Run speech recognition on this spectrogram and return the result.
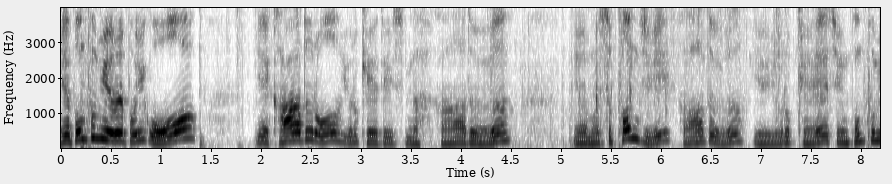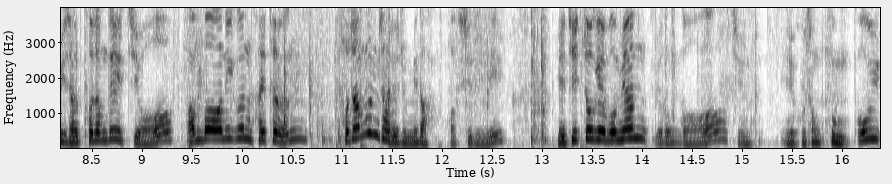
예, 본품위를 보이고, 예, 가드로 이렇게 되어 있습니다. 가드. 예, 뭐, 스펀지, 가드, 예, 요렇게 지금 본품이 잘 포장되어 있죠. 안번익은 하여튼 포장은 잘해줍니다. 확실히. 예, 뒤쪽에 보면 요런 거, 지금, 예, 구성품, 어이,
